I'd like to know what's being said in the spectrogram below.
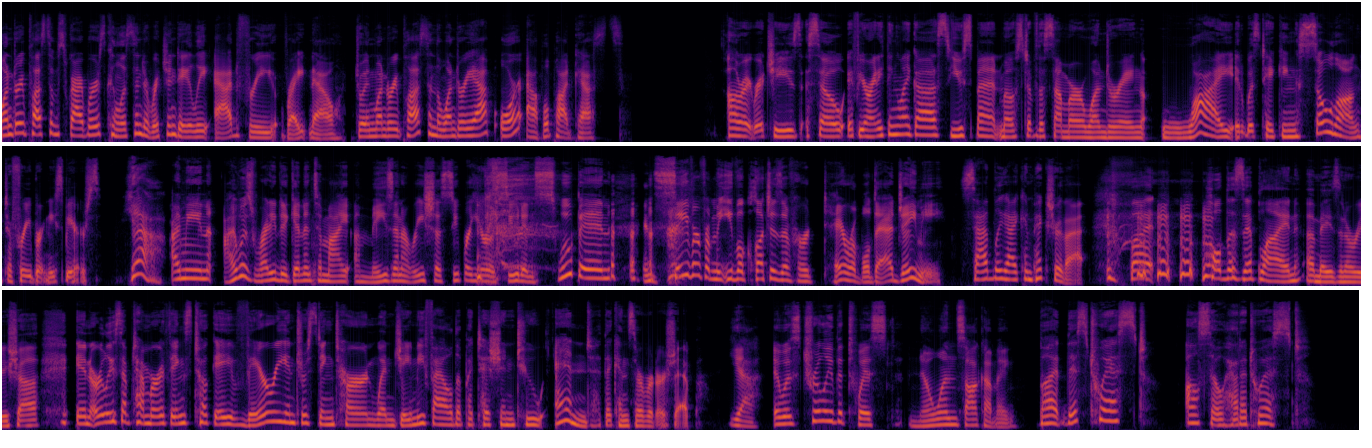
Wondery Plus subscribers can listen to Rich and Daily ad-free right now. Join Wondery Plus in the Wondery app or Apple Podcasts. All right, Richies. So, if you're anything like us, you spent most of the summer wondering why it was taking so long to free Britney Spears. Yeah, I mean, I was ready to get into my amazing Aricia superhero suit and swoop in and save her from the evil clutches of her terrible dad, Jamie. Sadly, I can picture that. But hold the zip line, amazing Aricia. In early September, things took a very interesting turn when Jamie filed a petition to end the conservatorship. Yeah, it was truly the twist no one saw coming. But this twist also had a twist.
